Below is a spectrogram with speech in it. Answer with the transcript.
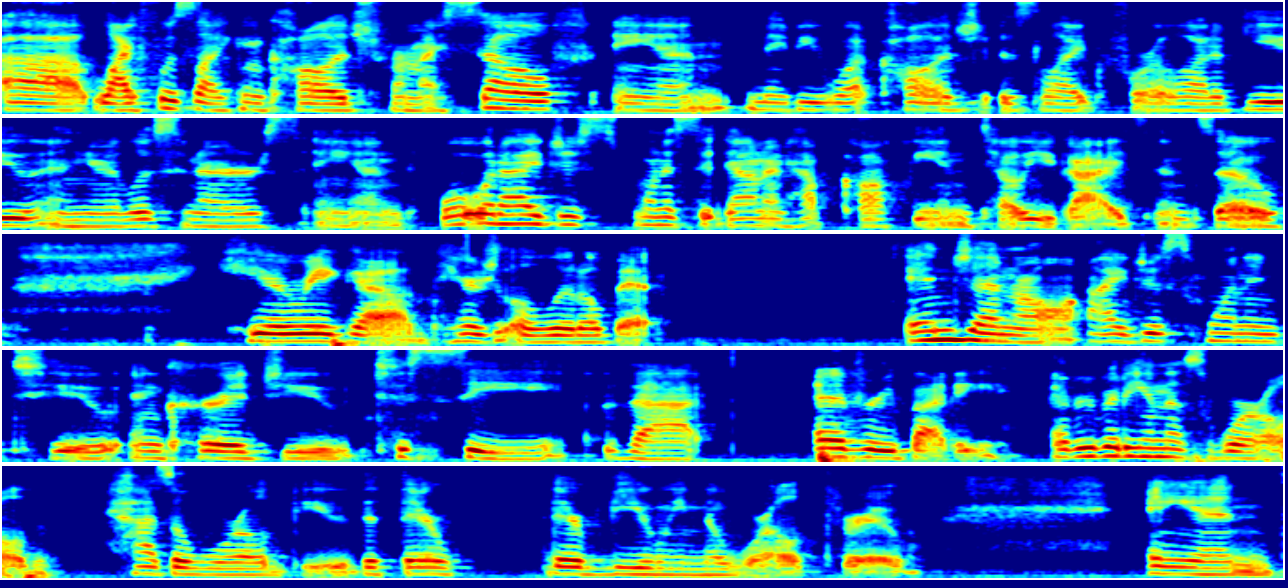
uh, life was like in college for myself and maybe what college is like for a lot of you and your listeners. And what would i just want to sit down and have coffee and tell you guys? And so here we go. Here's a little bit. In general i just wanted to encourage you to see that everybody everybody in this world has a worldview that they're they're viewing the world through. And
